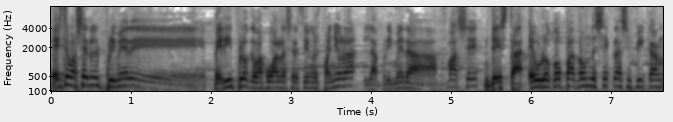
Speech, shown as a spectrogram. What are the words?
Este va a ser el primer eh, periplo que va a jugar la selección española, la primera fase de esta Eurocopa donde se clasifican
